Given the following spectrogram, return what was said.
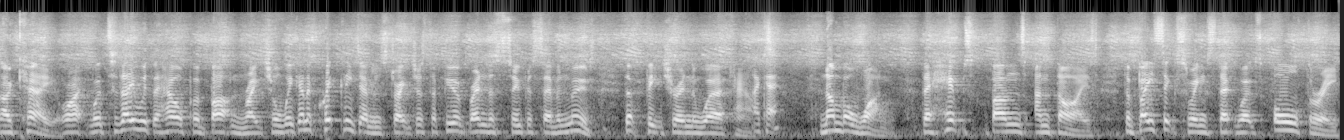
Okay, all right. Well, today with the help of Bart and Rachel, we're going to quickly demonstrate just a few of Brenda's Super 7 moves that feature in the workout. Okay. Number one, the hips, buns and thighs. The basic swing step works all three.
